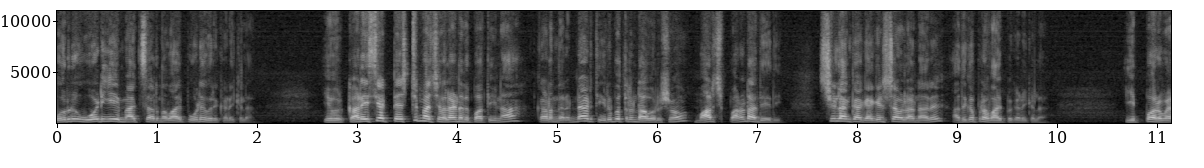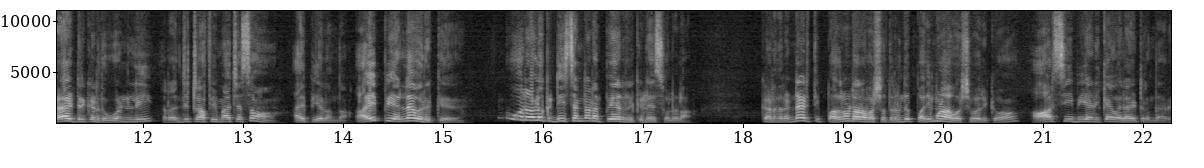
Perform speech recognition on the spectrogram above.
ஒரு ஓடிஐ மேட்ச் சார்ந்த வாய்ப்பு கூட இவர் கிடைக்கல. இவர் கடைசியாக டெஸ்ட் மேட்ச் விளையாண்டது பார்த்தீங்கன்னா கடந்த ரெண்டாயிரத்தி இருபத்தி ரெண்டாம் வருஷம் மார்ச் பன்னெண்டாம் தேதி ஸ்ரீலங்காக்கு அகேன்ஸ்டாக விளையாடினார். அதுக்கப்புறம் வாய்ப்பு கிடைக்கல. இப்போ அவர் இருக்கிறது ஒன்லி ரஞ்சி ட்ராஃபி மேட்சஸும் ஐபிஎல்லும் தான். ஐபிஎல்ல அவருக்கு ஓரளவுக்கு டீசெண்டான பேர் இருக்குன்னே சொல்லலாம். கடந்த ரெண்டாயிரத்தி பதினொன்றாம் வருஷத்துலேருந்து பதிமூணாம் வருஷம் வரைக்கும் ஆர்சிபி அணிக்காக விளையாடிட்டு இருந்தார்.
